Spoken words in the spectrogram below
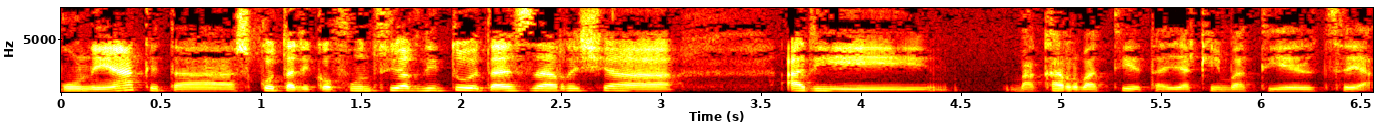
guneak eta askotariko funtzioak ditu eta ez da erresa ari bakar bati eta jakin bati heltzea.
